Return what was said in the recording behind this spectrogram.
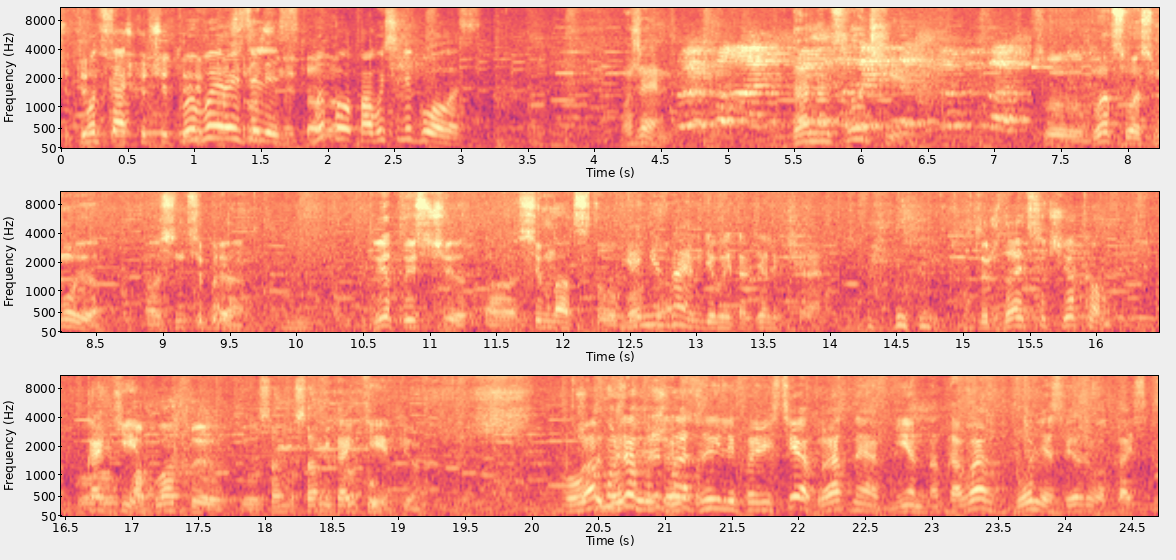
14.4 вот как вы выразились, просроченный вы повысили голос. уважаемые, в данном случае 28 э, сентября 2017 года. я не знаю, где вы это взяли вчера. Утверждается чеком Каким? оплаты э, сами, сами Каким? покупки. Вот Вам уже предложили провести обратный обмен на товар более свежего качества.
